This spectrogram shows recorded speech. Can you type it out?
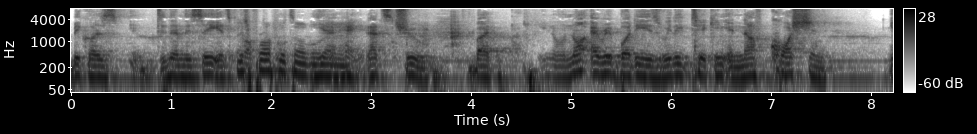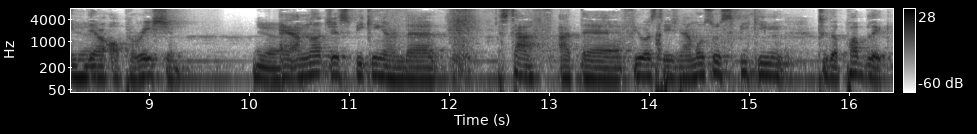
because to them they say it's It's profitable, Yeah, yeah. hey, that's true. But you know, not everybody is really taking enough caution in their operation. Yeah. And I'm not just speaking on the staff at the fuel station, I'm also speaking to the public.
